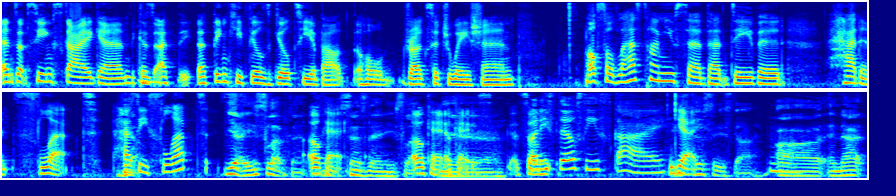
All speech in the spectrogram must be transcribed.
ends up seeing Sky again because I, th- I think he feels guilty about the whole drug situation. Also, last time you said that David hadn't slept. Has Yeah. he slept? Yeah, he slept then. Okay. He- since then he slept. Okay, okay. So but he he- still sees Sky. yeah, He Still sees Sky. Uh, and that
